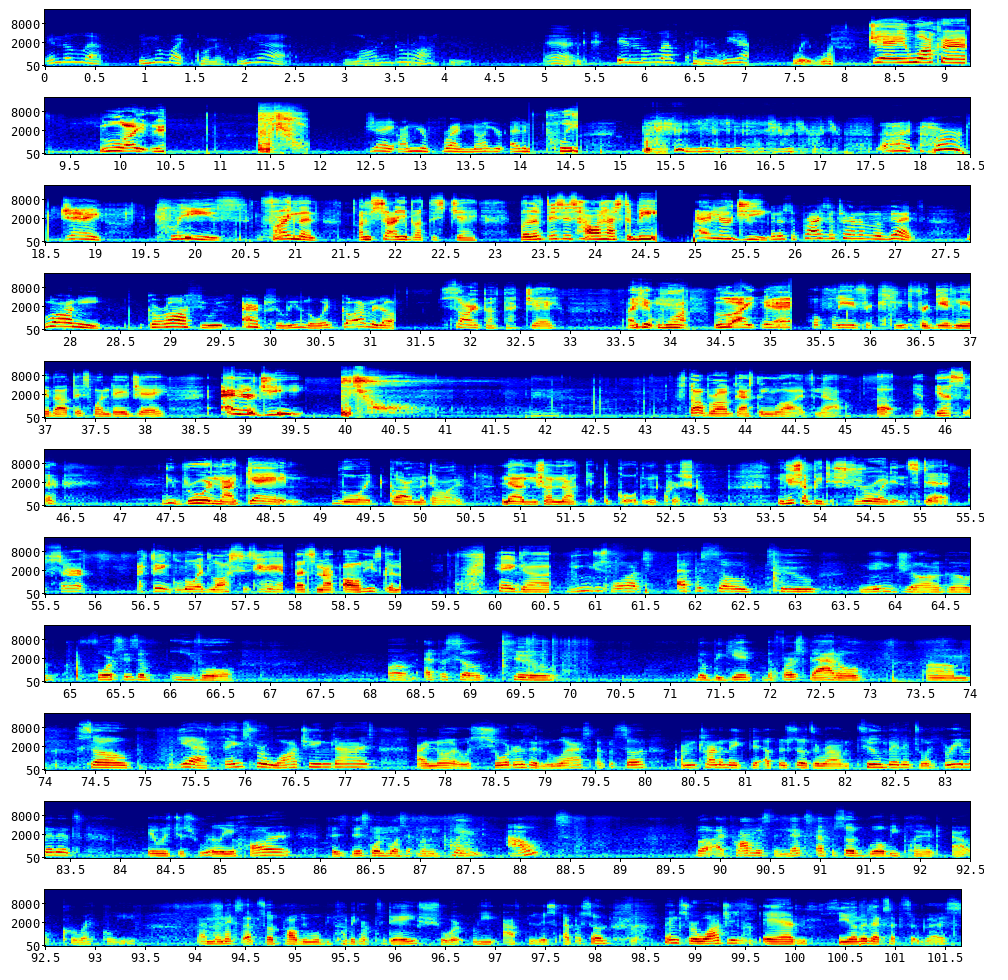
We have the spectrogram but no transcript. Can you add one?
In the left, in the right corner, we have Lonnie Garasu. And in the left corner, we have. Wait, what? Jay Walker. Lightning. Jay, I'm your friend, not your enemy. Please. Uh, it hurts. Jay, please. Fine then. I'm sorry about this, Jay. But if this is how it has to be, energy. In a surprising turn of events, Lonnie Garasu is actually Lloyd Garmadon. Sorry about that, Jay. I didn't want lightning. Hopefully you can forgive me about this one day, Jay. Energy. Stop broadcasting live now. Uh, yes, sir. You ruined my game, Lloyd Garmadon. Now you shall not get the golden crystal. You shall be destroyed instead. Sir, I think Lloyd lost his hand. That's not all he's gonna. Hey guys, you just watched episode 2 Ninjago Forces of Evil. Um, episode 2 the begin the first battle. Um, so yeah, thanks for watching, guys. I know it was shorter than the last episode. I'm trying to make the episodes around two minutes or three minutes. It was just really hard because this one wasn't really planned out. But I promise the next episode will be planned out correctly. And the next episode probably will be coming out today, shortly after this episode. Thanks for watching, and see you on the next episode, guys.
